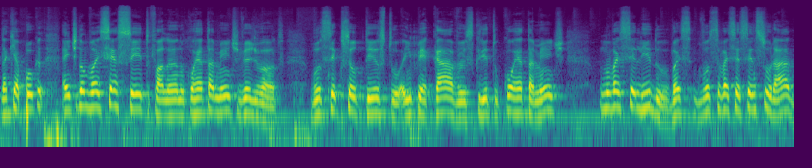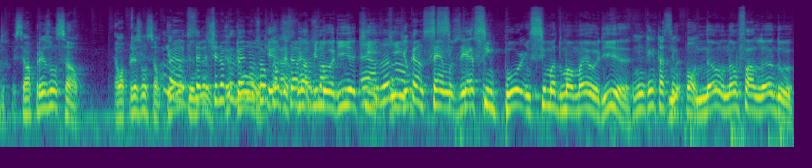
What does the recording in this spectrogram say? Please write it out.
daqui a pouco a gente não vai ser aceito falando corretamente, veja, Walter. Você com seu texto impecável, escrito corretamente, não vai ser lido, vai, você vai ser censurado. Isso é uma presunção. É uma presunção. Olha, Eu não- Celestino, que eu- nós eu- alcançamos- é uma minoria que, É, que alcancemos quer se impor em cima de uma maioria. Ninguém está se impondo. Não, não falando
